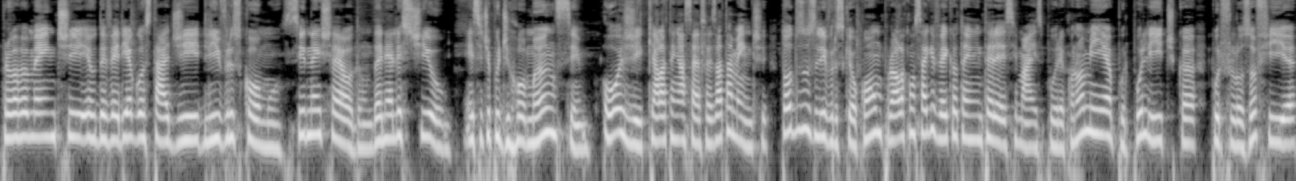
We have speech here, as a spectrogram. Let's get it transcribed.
Provavelmente eu deveria gostar de livros como Sidney Sheldon, Danielle Steele, esse tipo de romance. Hoje, que ela tem acesso a exatamente todos os livros que eu compro, ela consegue ver que eu tenho interesse mais por economia, por política, por filosofia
